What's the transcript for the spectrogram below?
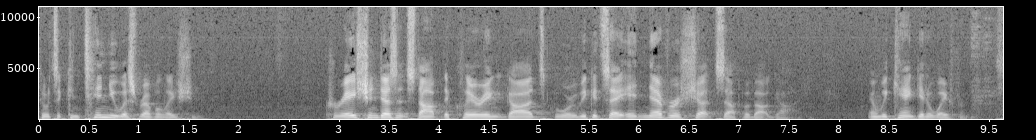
So it's a continuous revelation. Creation doesn't stop declaring God's glory. We could say it never shuts up about God, and we can't get away from it.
